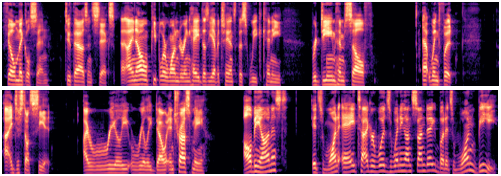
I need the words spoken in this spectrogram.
Phil Mickelson, 2006. I know people are wondering hey, does he have a chance this week? Can he redeem himself at Winged Foot? I just don't see it. I really, really don't. And trust me, I'll be honest, it's 1A Tiger Woods winning on Sunday, but it's 1B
